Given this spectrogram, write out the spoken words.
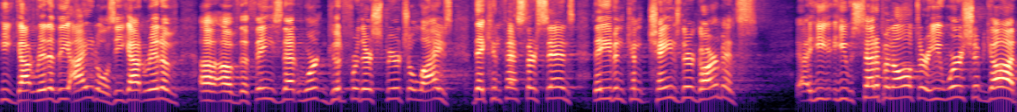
He got rid of the idols. He got rid of, uh, of the things that weren't good for their spiritual lives. They confessed their sins. They even can change their garments. Uh, he, he set up an altar. He worshiped God.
